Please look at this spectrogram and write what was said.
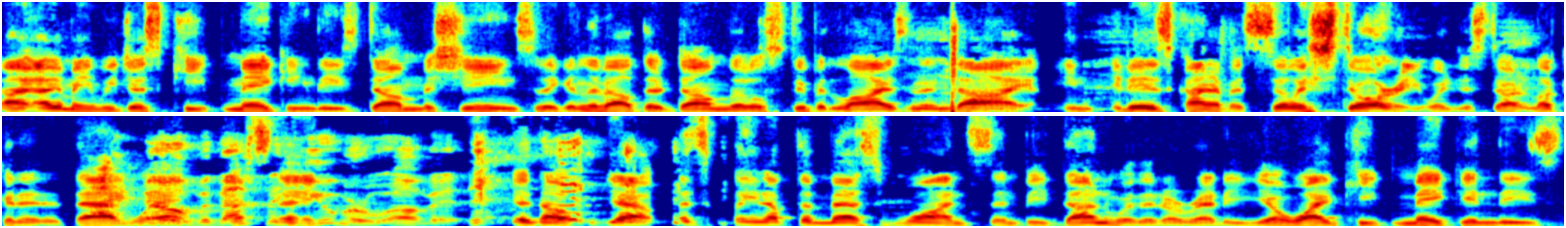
I, I, mean, we just keep making these dumb machines so they can live out their dumb little stupid lives and then mm-hmm. die. I mean, it is kind of a silly story when you start looking at it that I way. I know, but that's it's the saying, humor of it. you know, yeah, let's clean up the mess once and be done with it already. You know, why keep making these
